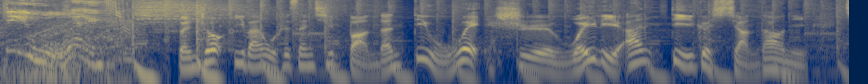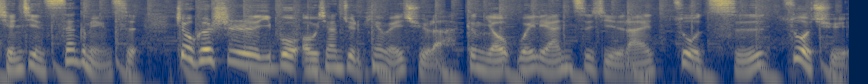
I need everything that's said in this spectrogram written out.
第五位，本周一百五十三期榜单第五位是韦礼安，第一个想到你，前进三个名次。这首歌是一部偶像剧的片尾曲了，更由韦礼安自己来作词作曲。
